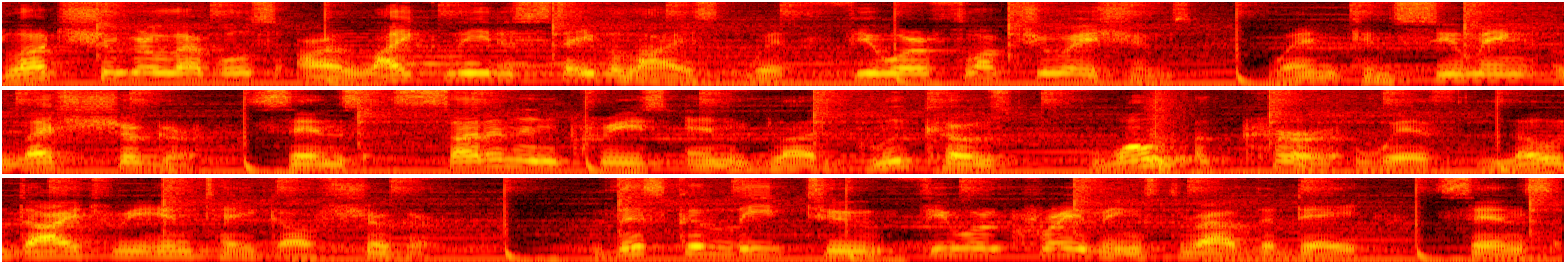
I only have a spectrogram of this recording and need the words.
blood sugar levels are likely to stabilize with fewer fluctuations when consuming less sugar since sudden increase in blood glucose won't occur with low dietary intake of sugar. This could lead to fewer cravings throughout the day since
